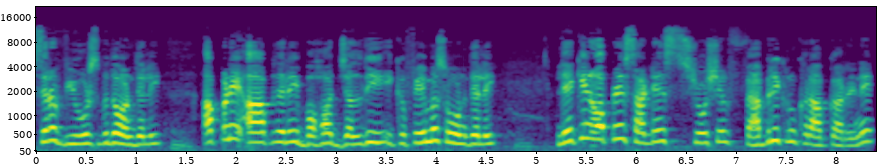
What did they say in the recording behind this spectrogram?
ਸਿਰਫ ਵਿਊਅਰਸ ਵਧਾਉਣ ਦੇ ਲਈ, ਆਪਣੇ ਆਪ ਦੇ ਲਈ ਬਹੁਤ ਜਲਦੀ ਇੱਕ ਫੇਮਸ ਹੋਣ ਦੇ ਲਈ। ਲੇਕਿਨ ਉਹ ਆਪਣੇ ਸਾਡੇ ਸੋਸ਼ਲ ਫੈਬਰਿਕ ਨੂੰ ਖਰਾਬ ਕਰ ਰਹੇ ਨੇ।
